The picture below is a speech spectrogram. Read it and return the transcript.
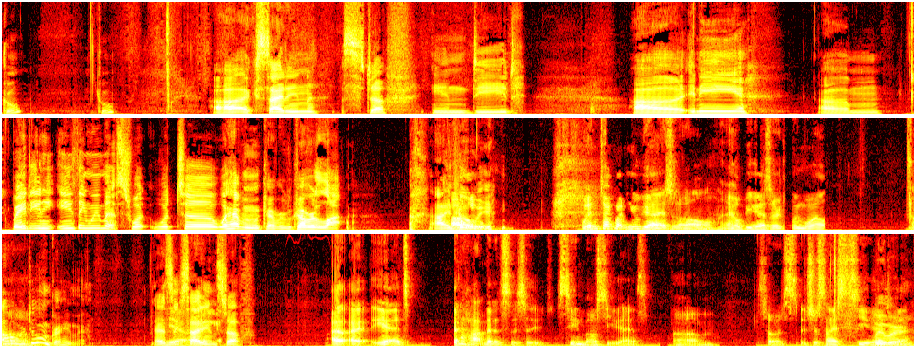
Cool. Cool. Uh, exciting stuff indeed. Uh, any, um, wait, any anything we missed? What what uh, what haven't we covered? We covered a lot. I Uh, know. we- we, we didn't talk about you guys at all. I hope you guys are doing well. oh, we're Um, doing great, man. That's yeah, exciting stuff. I, I yeah, it's been a hot minute since I've seen most of you guys. Um, so it's it's just nice to see you We guys were again.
